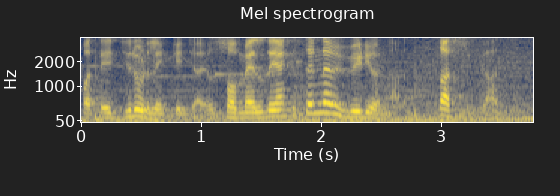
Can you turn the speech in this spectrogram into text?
ਫਤਿਹ ਜ਼ਰੂਰ ਲਿਖ ਕੇ ਜਾਇਓ। ਸੋ ਮਿਲਦੇ ਹਾਂ ਕਿਸੇ ਨਵੀਂ ਵੀਡੀਓ ਨਾਲ। ਸਤਿ ਸ਼੍ਰੀ ਅਕਾਲ ਜੀ।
